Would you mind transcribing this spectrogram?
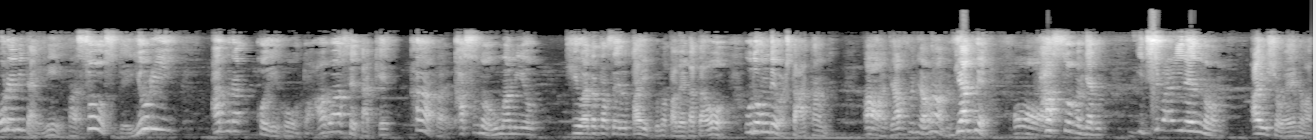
俺みたいにはい。ソースでより脂っこい方と合わせた結果、はいかすの旨味を際立たせるタイプの食べ方をうどんではしたらあかんねん。ああ、逆にダメなんです逆やねん。ほう発想が逆。一番入れんの相性ええのは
